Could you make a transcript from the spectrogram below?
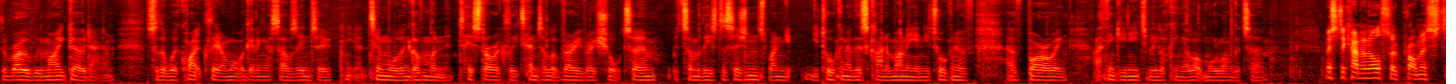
the road we might go down, so that we're quite clear on what we're getting ourselves into. You know, Tynwald and government historically tend to look very, very short term with some of these decisions. When you, you're talking of this kind of money and you're talking of, of borrowing, I think you need to be looking a lot more longer term. Mr. Cannon also promised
